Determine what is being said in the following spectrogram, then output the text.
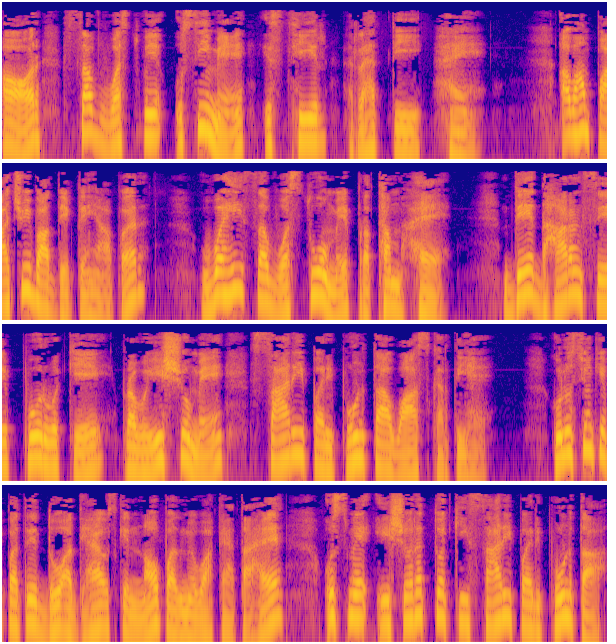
और सब वस्तुएँ उसी में स्थिर रहती हैं। अब हम पांचवी बात देखते हैं यहाँ पर। वही सब वस्तुओं में प्रथम है। देह धारण से पूर्व के प्रभु यीशु में सारी परिपूर्णता वास करती है। कुलुसियों के पत्र दो अध्याय, उसके नौ पद में वह कहता है, उसमें ईश्वरत्व की सारी परिपूर्णता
